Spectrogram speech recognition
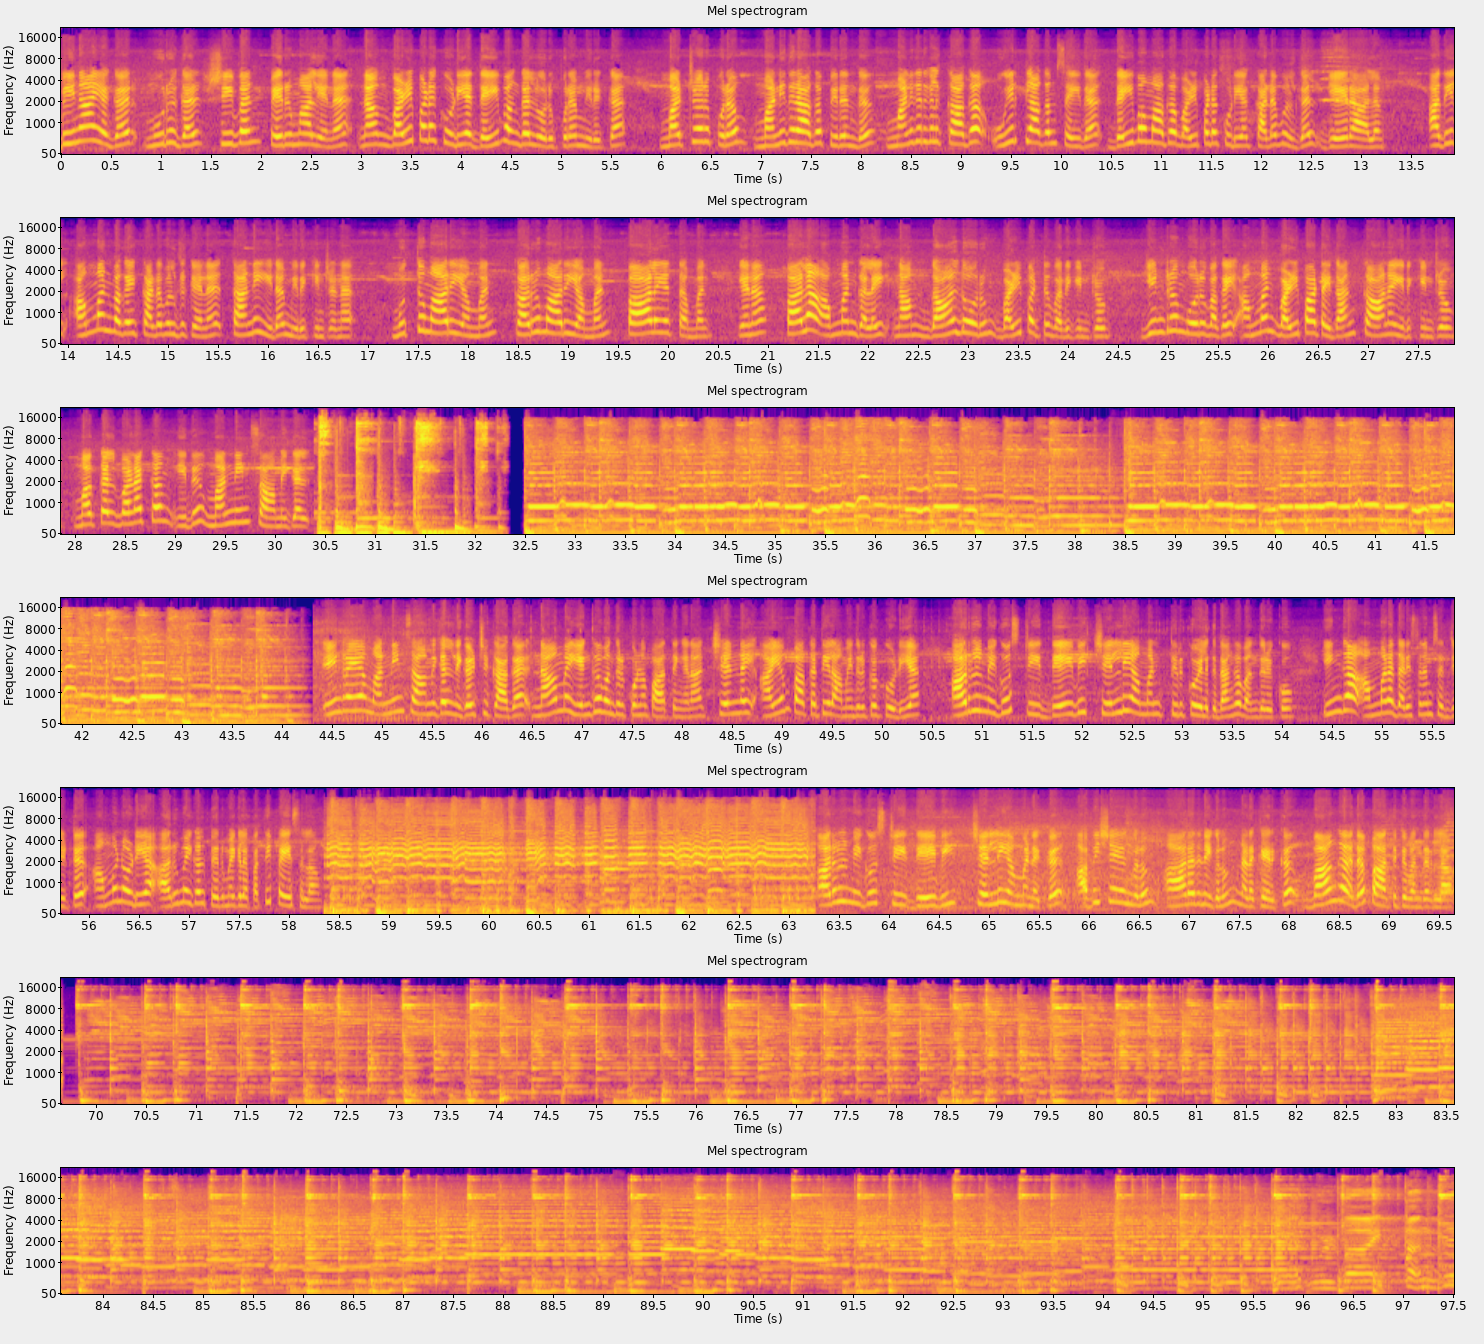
விநாயகர் முருகர் சிவன் பெருமாள் என நாம் வழிபடக்கூடிய தெய்வங்கள் ஒரு புறம் இருக்க மற்றொரு புறம் மனிதராக பிறந்து மனிதர்களுக்காக உயிர் தியாகம் செய்த தெய்வமாக வழிபடக்கூடிய கடவுள்கள் ஏராளம். அதில் அம்மன் வகை கடவுள்களுக்கென தனி இடம் இருக்கின்றன. முத்துமாரி அம்மன் கருமாரி அம்மன் பாளையத்தம்மன் என பல அம்மன்களை நாம் நாள்தோறும் வழிபட்டு வருகின்றோம். இன்றும் ஒரு வகை அம்மன் வழிபாட்டை தான் காண இருக்கின்றோம். மக்கள் வணக்கம் இது மண்ணின் சாமிகள். சாமிகள் நிகழ்ச்சிக்காக நாம எங்க வந்திருக்கோம்னு பார்த்தீங்கன்னா சென்னை அயம்பாக்கத்தில் அமைந்திருக்கக்கூடிய அருள்மிகு ஸ்ரீ தேவி செல்லி அம்மன் திருக்கோயிலுக்கு தாங்க வந்திருக்கோம். இங்க அம்மனை தரிசனம் செஞ்சுட்டு அம்மனுடைய அருமைகள் பெருமைகளை பத்தி பேசலாம். அருள்மிகு ஸ்ரீ தேவி செல்லி அம்மனுக்கு அபிஷேகங்களும் ஆராதனைகளும் நடக்க இருக்கு. வாங்க அதை பார்த்துட்டு வந்துடலாம். அருள்வாய்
